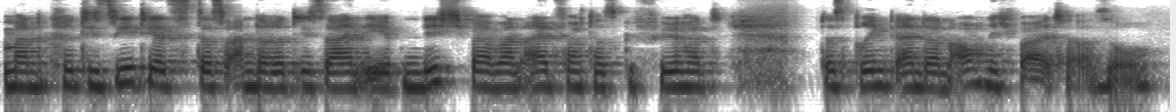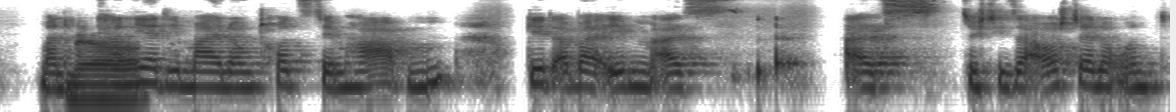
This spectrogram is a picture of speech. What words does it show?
man kritisiert jetzt das andere Design eben nicht, weil man einfach das Gefühl hat, das bringt einen dann auch nicht weiter. So. Man ja. kann ja die Meinung trotzdem haben, geht aber eben als, als durch diese Ausstellung und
